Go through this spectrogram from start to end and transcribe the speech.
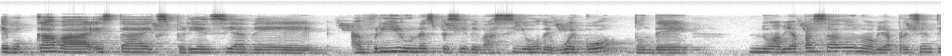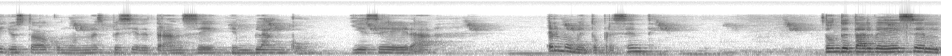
evocaba esta experiencia de abrir una especie de vacío, de hueco, donde no había pasado, no había presente y yo estaba como en una especie de trance en blanco. Y ese era el momento presente, donde tal vez el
